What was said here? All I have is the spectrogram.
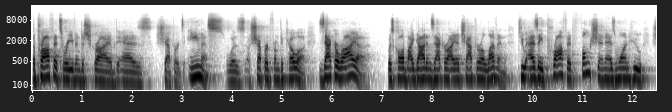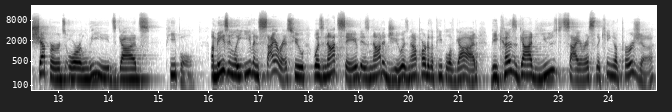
The prophets were even described as shepherds. Amos was a shepherd from Tekoa. Zechariah was called by God in Zechariah chapter 11 to, as a prophet, function as one who shepherds or leads God's people. Amazingly, even Cyrus, who was not saved, is not a Jew, is not part of the people of God, because God used Cyrus, the king of Persia,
